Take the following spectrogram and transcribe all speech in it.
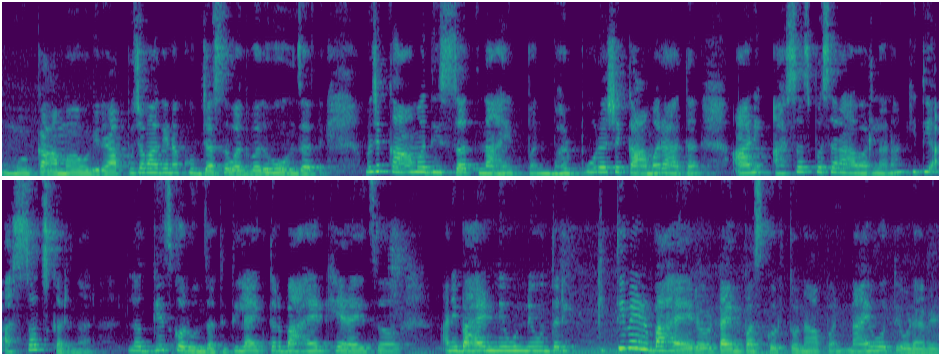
मग कामं वगैरे आपूच्या मागे ना खूप जास्त वदवद होऊन जाते. म्हणजे कामं दिसत नाहीत पण भरपूर असे कामं राहतात. आणि असाच पसारा आवरला ना की ती असाच करणार. लगेच करून जाते. तिला एकतर बाहेर खेळायचं आणि बाहेर नेऊन नेऊन तरी किती वेळ बाहेर टाईमपास करतो ना आपण? नाही होत एवढा वेळ.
